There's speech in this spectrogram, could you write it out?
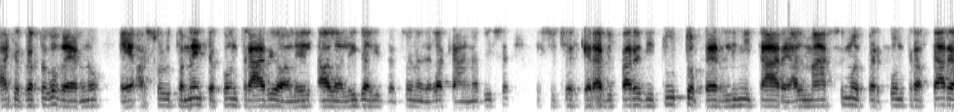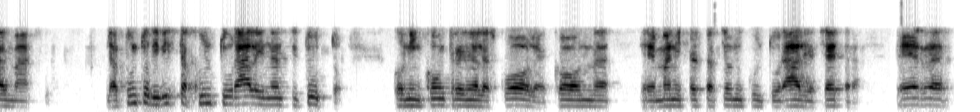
anche questo governo è assolutamente contrario alla legalizzazione della cannabis e si cercherà di fare di tutto per limitare al massimo e per contrastare al massimo. Dal punto di vista culturale innanzitutto, con incontri nelle scuole, con eh, manifestazioni culturali, eccetera, per,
